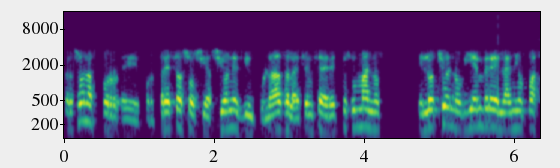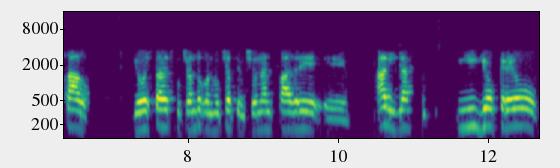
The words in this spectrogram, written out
personas, por, eh, por tres asociaciones vinculadas a la defensa de derechos humanos, el 8 de noviembre del año pasado. Yo estaba escuchando con mucha atención al padre eh, Ávila y yo creo,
